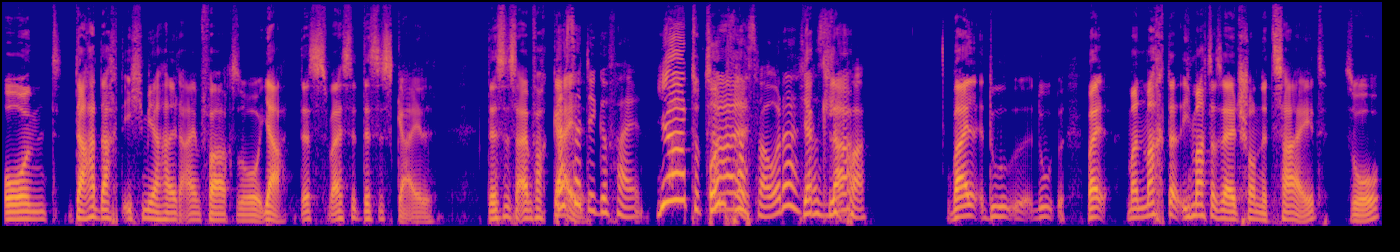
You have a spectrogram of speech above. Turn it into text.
und da dachte ich mir halt einfach so, ja, das, weißt du, das ist geil. Das ist einfach geil. Das hat dir gefallen. ja, total. Unfassbar, oder? Das Ja, klar. Super. Weil du, du, weil man macht das, ich mache das ja jetzt schon eine Zeit, so.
